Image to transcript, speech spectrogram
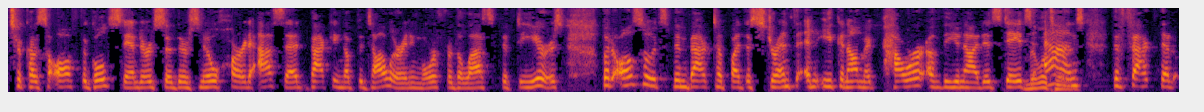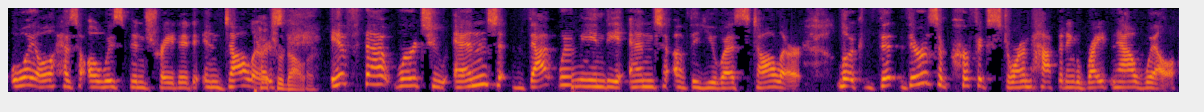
took us off the gold standard, so there's no hard asset backing up the dollar anymore for the last 50 years. But also, it's been backed up by the strength and economic power of the United States Military. and the fact that oil has always been traded in dollars. Petrodollar. If that were to end, that would mean the end of the U.S. dollar. Look, th- there is a perfect storm happening right now, Will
